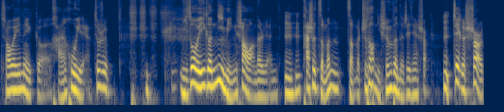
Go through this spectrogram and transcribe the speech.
稍微那个含糊一点，就是 你作为一个匿名上网的人，嗯哼，他是怎么怎么知道你身份的这件事儿，嗯，这个事儿，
